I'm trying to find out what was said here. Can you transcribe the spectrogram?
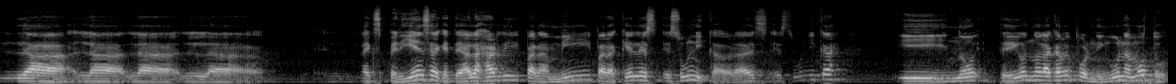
la, la, la- la experiencia que te da la Harley para mí, para aquel es, es única, ¿verdad? Es, es única y no, te digo, no la cambio por ninguna moto.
